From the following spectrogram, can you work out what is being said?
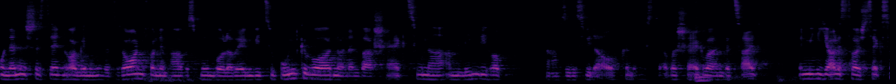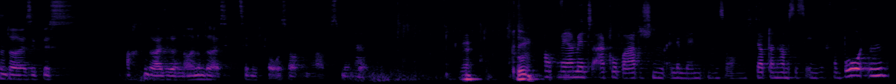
Und dann ist es den Organisatoren von dem Harvest Moonball aber irgendwie zu bunt geworden und dann war Shag zu nah am Lindy Hop. Dann haben sie das wieder aufgelöst. Aber Shag war in der Zeit, wenn mich nicht alles täuscht, 36 bis 38 oder 39 ziemlich groß auch im Harvest Moonball. Okay. Cool. Auch mehr mit akrobatischen Elementen und so. Und ich glaube, dann haben sie es irgendwie verboten,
